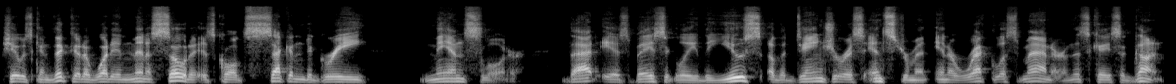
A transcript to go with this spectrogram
She was convicted of what in Minnesota is called second degree manslaughter. That is basically the use of a dangerous instrument in a reckless manner, in this case, a gun.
